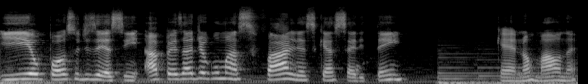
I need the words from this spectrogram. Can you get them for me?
E eu posso dizer assim, apesar de algumas falhas que a série tem, que é normal, né?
